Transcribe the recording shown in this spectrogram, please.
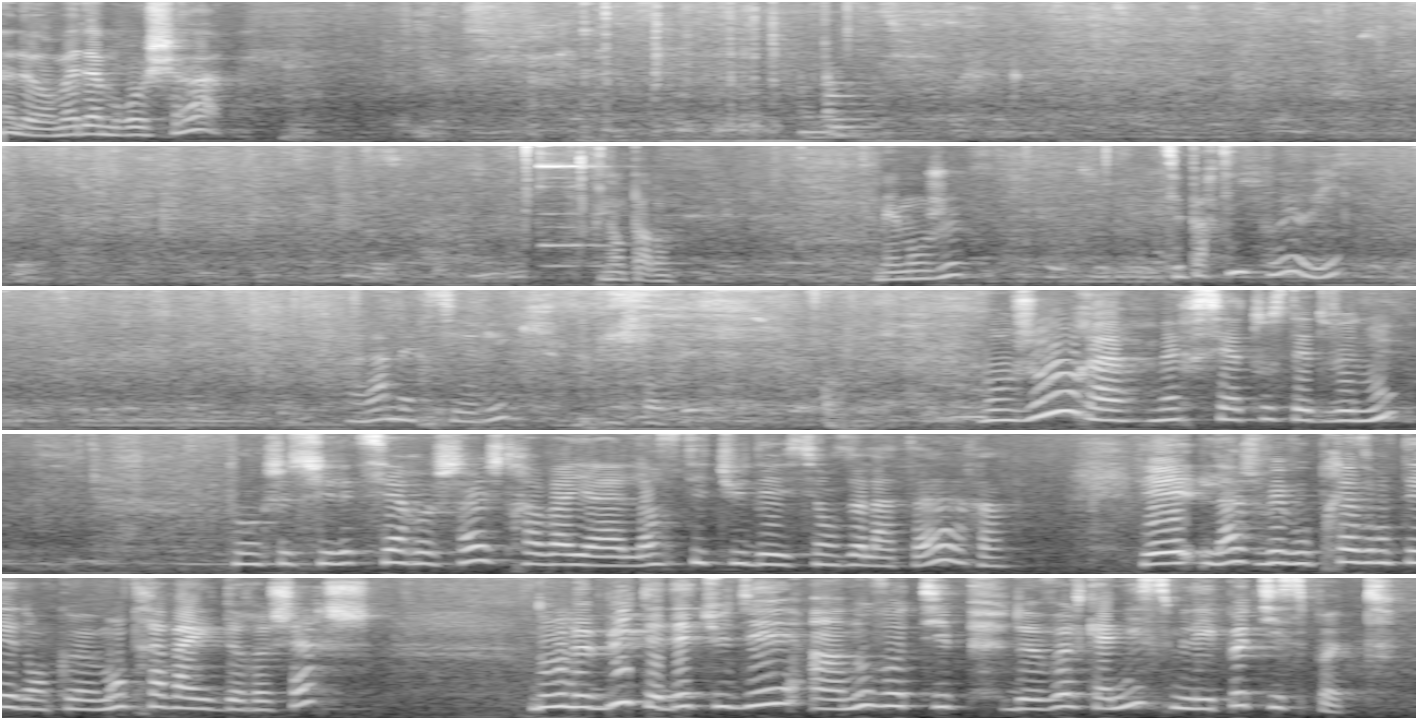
Alors, Madame Rochat. Non, pardon. Même enjeu? C'est parti? Oui, oui. Voilà, merci Eric. Bonjour, merci à tous d'être venus. Donc, je suis Laetitia Rochat je travaille à l'Institut des sciences de la Terre. Et là, je vais vous présenter donc euh, mon travail de recherche dont le but est d'étudier un nouveau type de volcanisme, les petits spots.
